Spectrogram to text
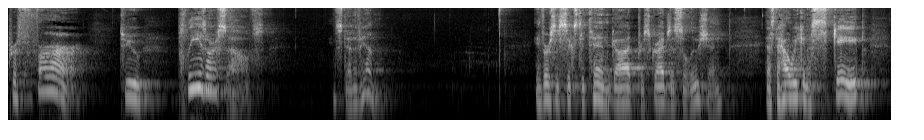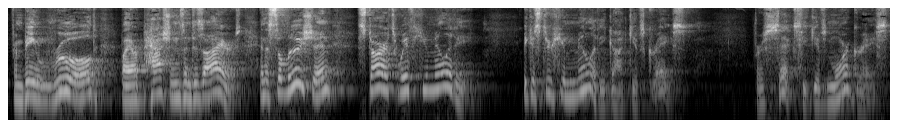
prefer to please ourselves instead of him. In verses 6 to 10, God prescribes a solution as to how we can escape from being ruled by our passions and desires. And the solution starts with humility, because through humility, God gives grace. Verse 6, he gives more grace.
